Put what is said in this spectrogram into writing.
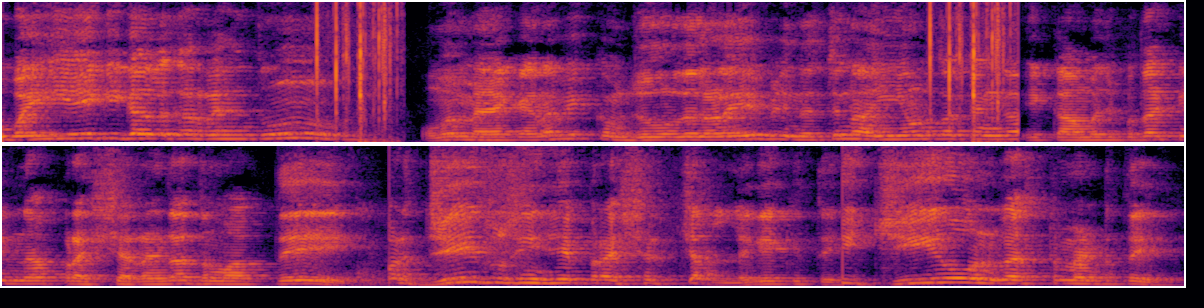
ਉਹ ਬਾਈ ਇਹ ਕੀ ਗੱਲ ਕਰ ਰਿਹਾ ਤੂੰ? ਉਹ ਮੈਂ ਮੈਂ ਕਹਿੰਦਾ ਵੀ ਕਮਜ਼ੋਰ ਦੇ ਨਾਲ ਇਹ ਬਿਜ਼ਨਸ ਚ ਨਾ ਹੀ ਆਉਣ ਤਾਂ ਚੰਗਾ। ਇਹ ਕੰਮ 'ਚ ਪਤਾ ਕਿੰਨਾ ਪ੍ਰੈਸ਼ਰ ਰਹਿੰਦਾ ਦਿਮਾਗ ਤੇ। ਪਰ ਜੇ ਤੁਸੀਂ ਇਹ ਪ੍ਰੈਸ਼ਰ ਝੱਲ ਲਗੇ ਕਿਤੇ ਜ਼ੀਰੋ ਇਨਵੈਸਟਮੈਂਟ ਤੇ,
